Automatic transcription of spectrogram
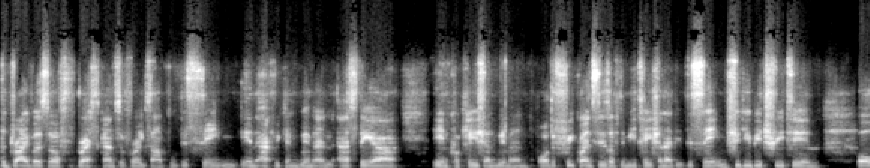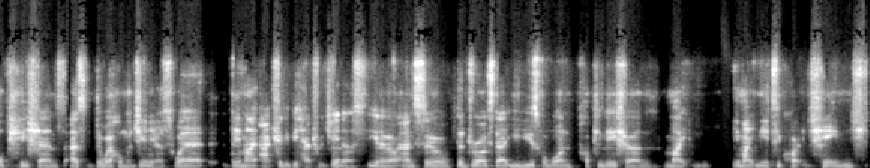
the drivers of breast cancer, for example, the same in African women as they are in Caucasian women, or the frequencies of the mutation are they the same? Should you be treating all patients as they were homogeneous, where they might actually be heterogeneous, you know, and so the drugs that you use for one population might you might need to quite change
